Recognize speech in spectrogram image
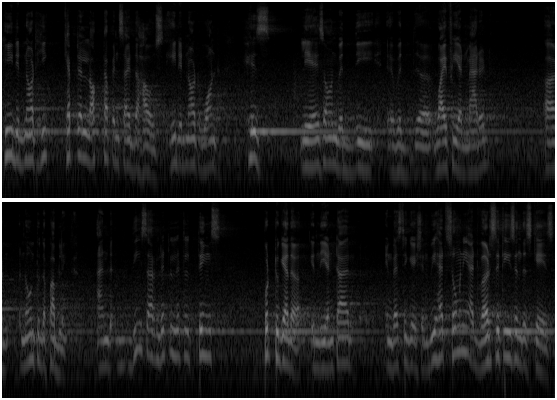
He did not, he kept her locked up inside the house. He did not want his liaison with the, uh, with the wife he had married uh, known to the public. And these are little, little things put together in the entire investigation. We had so many adversities in this case.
